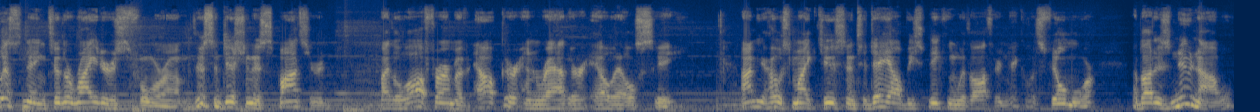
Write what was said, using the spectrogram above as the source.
listening to the Writers Forum. This edition is sponsored by the law firm of Alker and Rather LLC. I'm your host, Mike Tucson. Today I'll be speaking with author Nicholas Fillmore about his new novel,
